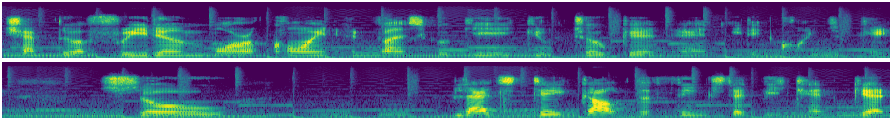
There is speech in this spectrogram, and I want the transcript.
Chapter of freedom mora coin advanced cookie guild token and eden coins okay? So let's take out the things that we can get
